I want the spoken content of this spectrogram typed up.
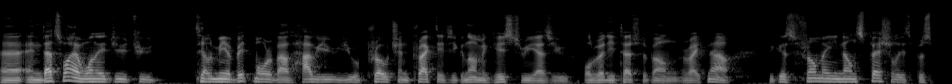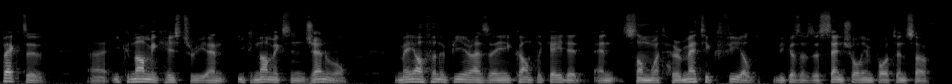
Uh, and that's why I wanted you to tell me a bit more about how you, you approach and practice economic history as you already touched upon right now. Because from a non specialist perspective, uh, economic history and economics in general may often appear as a complicated and somewhat hermetic field because of the central importance of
